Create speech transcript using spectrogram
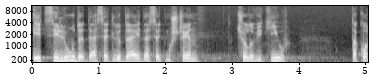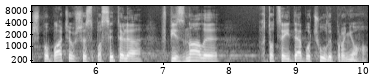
І ці люди, 10 людей, 10 мужчин, чоловіків, також, побачивши Спасителя, впізнали, хто це йде, бо чули про нього.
